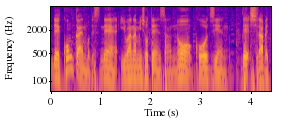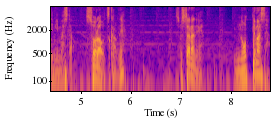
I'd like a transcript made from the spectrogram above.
で今回もですね岩波書店さんの広辞苑で調べてみました。空を使うね。そしたらね載ってました。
